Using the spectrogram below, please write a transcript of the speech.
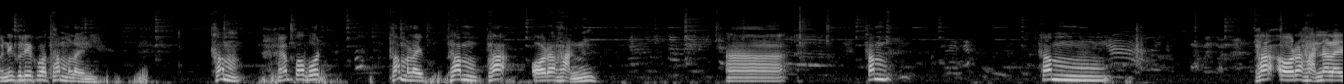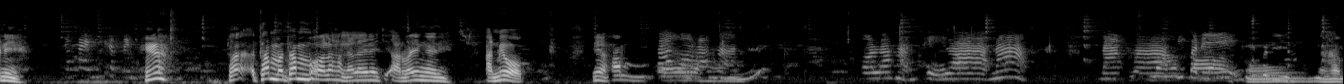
อันนี้เขาเรียกว่าถ้ำอะไรนี่ถ้ำฮะพระพจน์ถ้ำอะไรถ้ำพระอรหันต์อ่าถ้ำถ้ำพระอรหันต์อะไรนี่ฮะพระถ้ำถ้ำอรหันต์อะไรเนี่ยอ่านว่ายังไงนี่อ่านไม่ออก เนี่ยพระอรหันต์อรหันต์เถรานาคนาคาธิบดีอ๋อนะครับ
